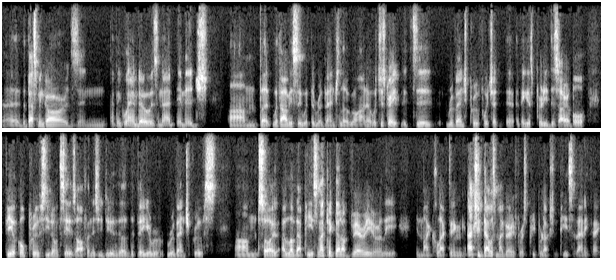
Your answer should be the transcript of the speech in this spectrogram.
uh, the Bespin guards and I think Lando is in that image, um, but with obviously with the Revenge logo on it, which is great. It's a Revenge proof, which I, I think is pretty desirable. Vehicle proofs you don't see as often as you do the the figure re- Revenge proofs. Um, so I, I love that piece, and I picked that up very early in my collecting. Actually, that was my very first pre-production piece of anything.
